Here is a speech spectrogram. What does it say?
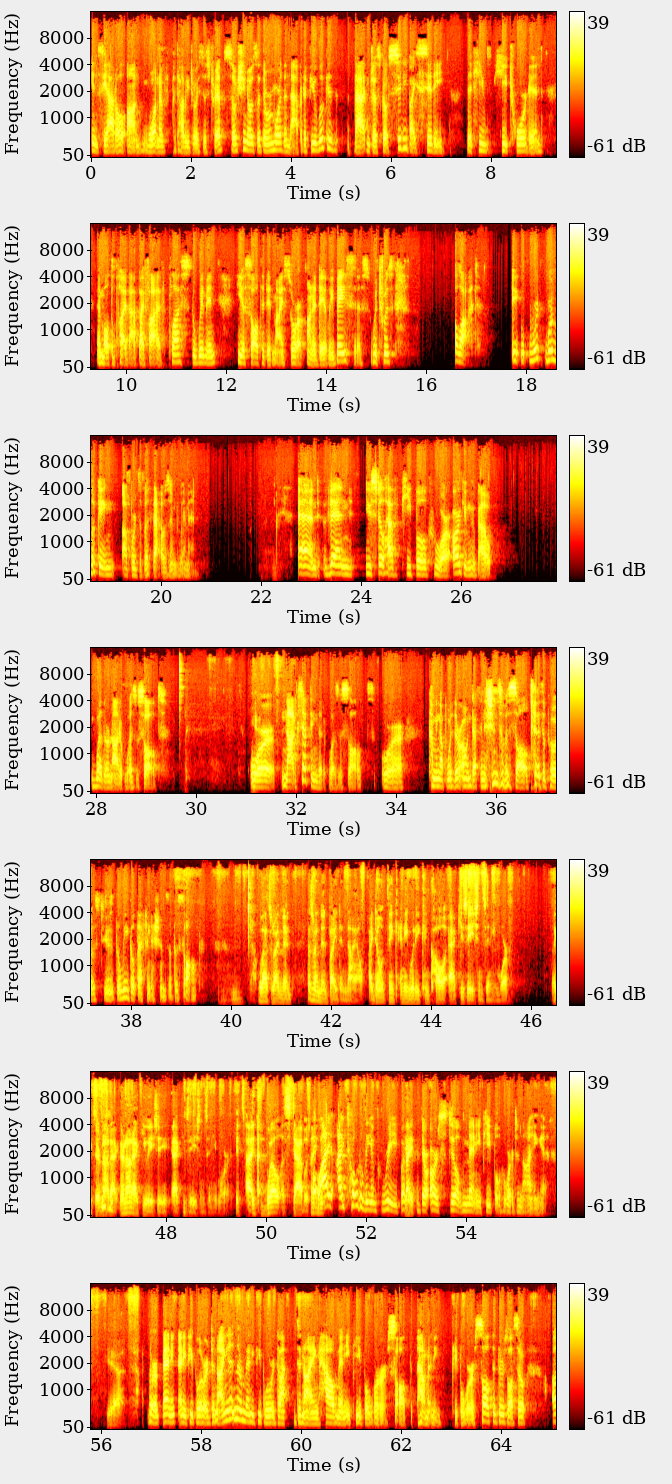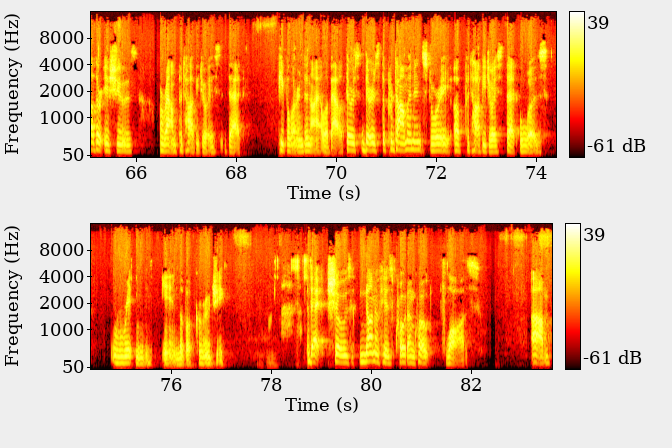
in Seattle on one of Pattabhi Jois's trips. So she knows that there were more than that. But if you look at that and just go city by city that he he toured in and multiply that by five, plus the women he assaulted in Mysore on a daily basis, which was a lot it, we're, we're looking upwards of a thousand women. And then you still have people who are arguing about whether or not it was assault, or yeah. not accepting that it was assault, or coming up with their own definitions of assault as opposed to the legal definitions of assault. Mm-hmm. Well, that's what I meant. That's what I meant by denial. I don't think anybody can call accusations anymore. Like they're not they're not accusation, accusations anymore. It's I, it's well established. Oh, I, I totally agree, but yeah. I, there are still many people who are denying it. Yeah, there are many many people who are denying it, and there are many people who are de- denying how many people were assaulted. How many people were assaulted? There's also other issues around Pattabhi Jois that people are in denial about. There's there's the predominant story of Pattabhi Jois that was written in the book Guruji that shows none of his quote unquote flaws. Um,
